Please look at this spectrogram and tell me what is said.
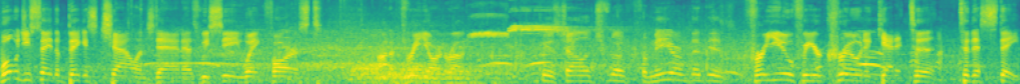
What would you say the biggest challenge, Dan, as we see Wake Forest on a three-yard run? Biggest challenge for, for me or For you, for your crew to get it to, to this state?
